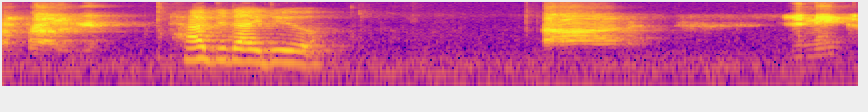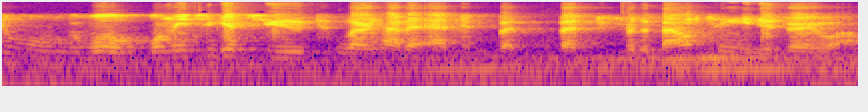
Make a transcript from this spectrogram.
I'm proud of you. How did I do? Uh you need to we'll we'll need to get you to learn how to edit, but but for the bouncing you did very well.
